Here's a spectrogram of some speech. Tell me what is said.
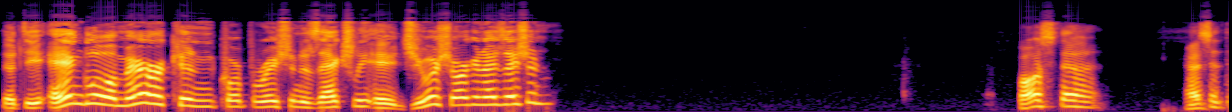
that the Anglo-American Corporation is actually a Jewish organization? Pastor, has it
